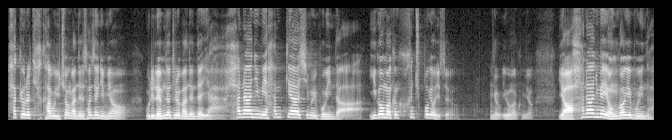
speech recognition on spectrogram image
학교를 다 가고 유치원 갔는데 선생님이요. 우리 렘넌트를 봤는데 야 하나님이 함께 하심을 보인다. 이거만큼 큰 축복이 어디 있어요? 이거 이거만큼요. 야 하나님의 영광이 보인다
